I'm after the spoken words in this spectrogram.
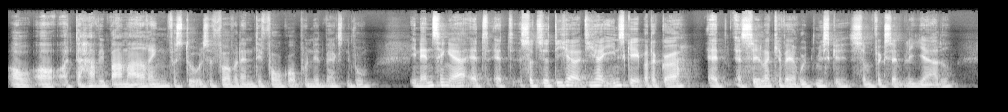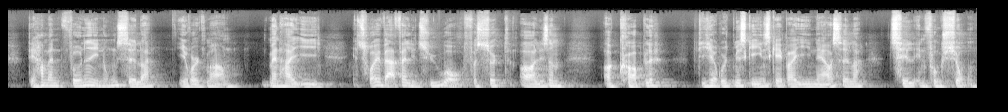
Og, og, og der har vi bare meget ringe forståelse for, hvordan det foregår på netværksniveau. En anden ting er, at, at så de, her, de her egenskaber, der gør, at, at celler kan være rytmiske, som for eksempel i hjertet, det har man fundet i nogle celler i rygmarven. Man har i, jeg tror i hvert fald i 20 år, forsøgt at, ligesom, at koble de her rytmiske egenskaber i nerveceller til en funktion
